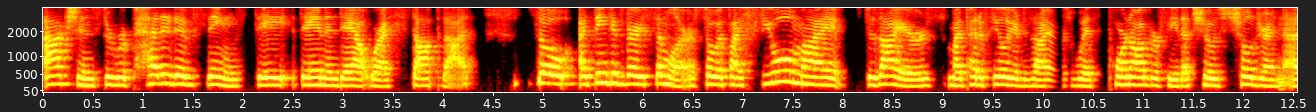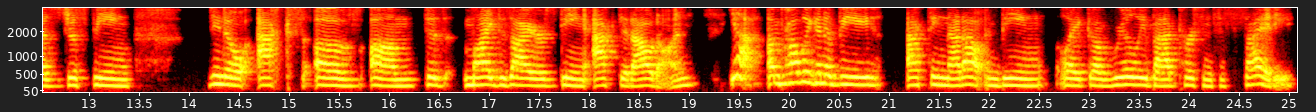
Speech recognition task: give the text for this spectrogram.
actions through repetitive things day day in and day out where I stop that. So I think it's very similar. So if I fuel my desires, my pedophilia desires with pornography that shows children as just being you know acts of um does my desires being acted out on yeah i'm probably going to be acting that out and being like a really bad person to society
